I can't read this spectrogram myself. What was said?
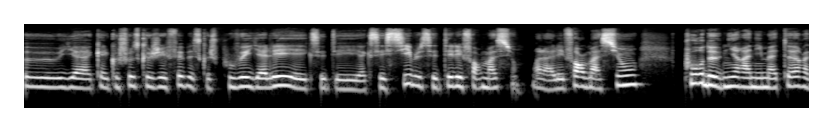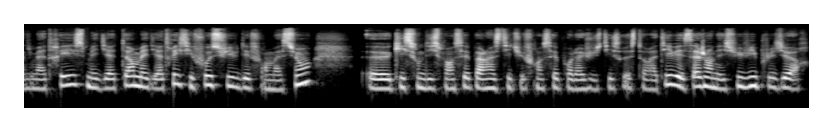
il y a quelque chose que j'ai fait parce que je pouvais y aller et que c'était accessible, c'était les formations. Voilà, les formations pour devenir animateur, animatrice, médiateur, médiatrice, il faut suivre des formations qui sont dispensées par l'Institut français pour la justice restaurative. Et ça, j'en ai suivi plusieurs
